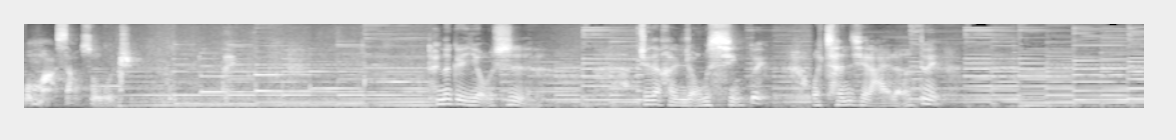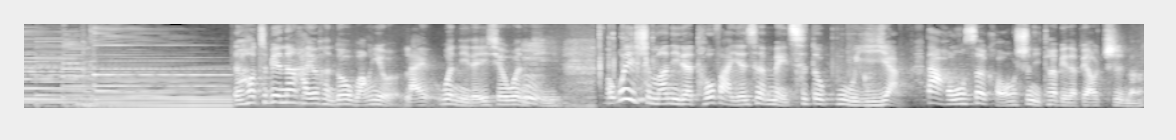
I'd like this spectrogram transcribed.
我马上送过去。那个有是觉得很荣幸，对我撑起来了。对，然后这边呢，还有很多网友来问你的一些问题，呃为什么你的头发颜色每次都不一样？大红色口红是你特别的标志吗？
